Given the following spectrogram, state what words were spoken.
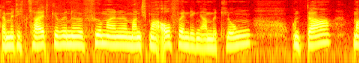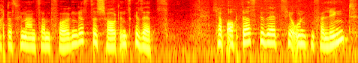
damit ich Zeit gewinne für meine manchmal aufwendigen Ermittlungen und da macht das Finanzamt Folgendes, das schaut ins Gesetz. Ich habe auch das Gesetz hier unten verlinkt.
